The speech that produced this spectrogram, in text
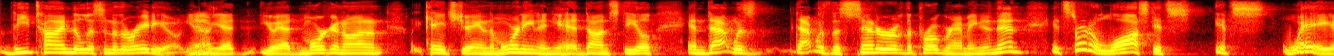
the time to listen to the radio. You know, Yeah. you had you had Morgan on KHJ in the morning, and you had Don Steele, and that was that was the center of the programming. And then it sort of lost its its way.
